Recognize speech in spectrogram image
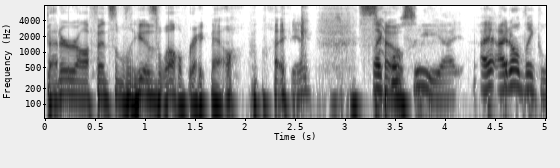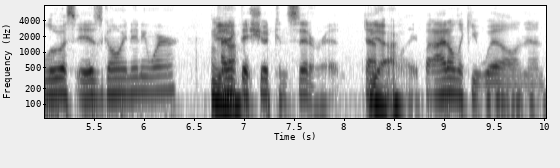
better offensively as well right now. like, Yeah. so, Like we'll see. I, I, I don't think Lewis is going anywhere. Yeah. I think they should consider it definitely, but I don't think he will. And then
